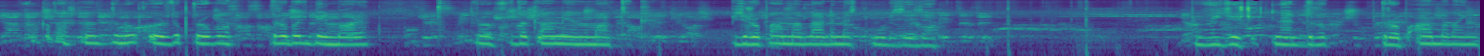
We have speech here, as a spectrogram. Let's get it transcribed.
yerden Arkadaşlar drop gördük drop'a. Drop'a gidelim bari. Başakşehir kalmayalım artık. Bir drop almadılar demesin bize de. Bir video çektiler drop drop almadan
